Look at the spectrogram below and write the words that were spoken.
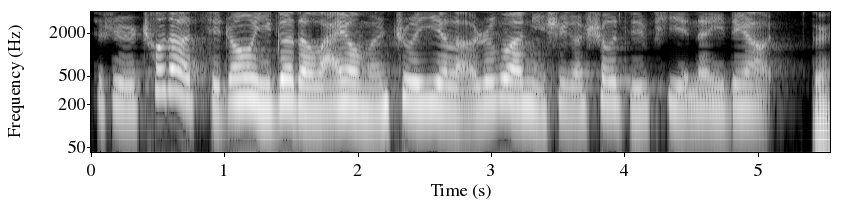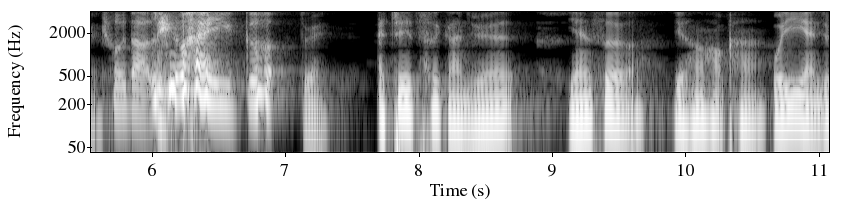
就是抽到其中一个的网友们注意了，如果你是个收集癖，那一定要对抽到另外一个。对，哎，这次感觉颜色也很好看，我一眼就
